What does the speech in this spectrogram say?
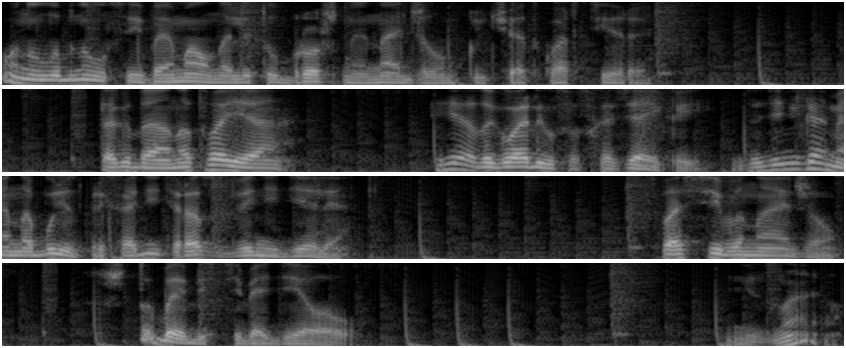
Он улыбнулся и поймал на лету брошенные Найджелом ключи от квартиры. Тогда она твоя. Я договорился с хозяйкой. За деньгами она будет приходить раз в две недели. Спасибо, Найджел. Что бы я без тебя делал? «Не знаю»,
